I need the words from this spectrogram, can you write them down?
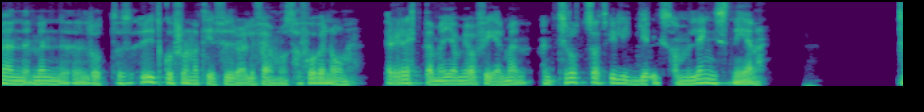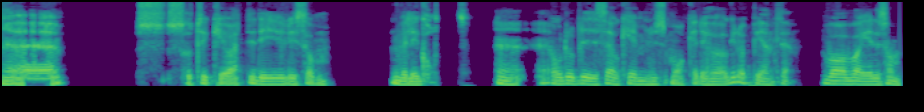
men, men eh, låt oss utgå från att det är fyra eller fem och så får väl någon rätta mig om jag har fel. Men, men trots att vi ligger liksom längst ner eh, så, tycker jag att det är ju liksom väldigt gott. Och då blir det så här, okej, men hur smakar det högre upp egentligen? Vad, vad, är det som,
